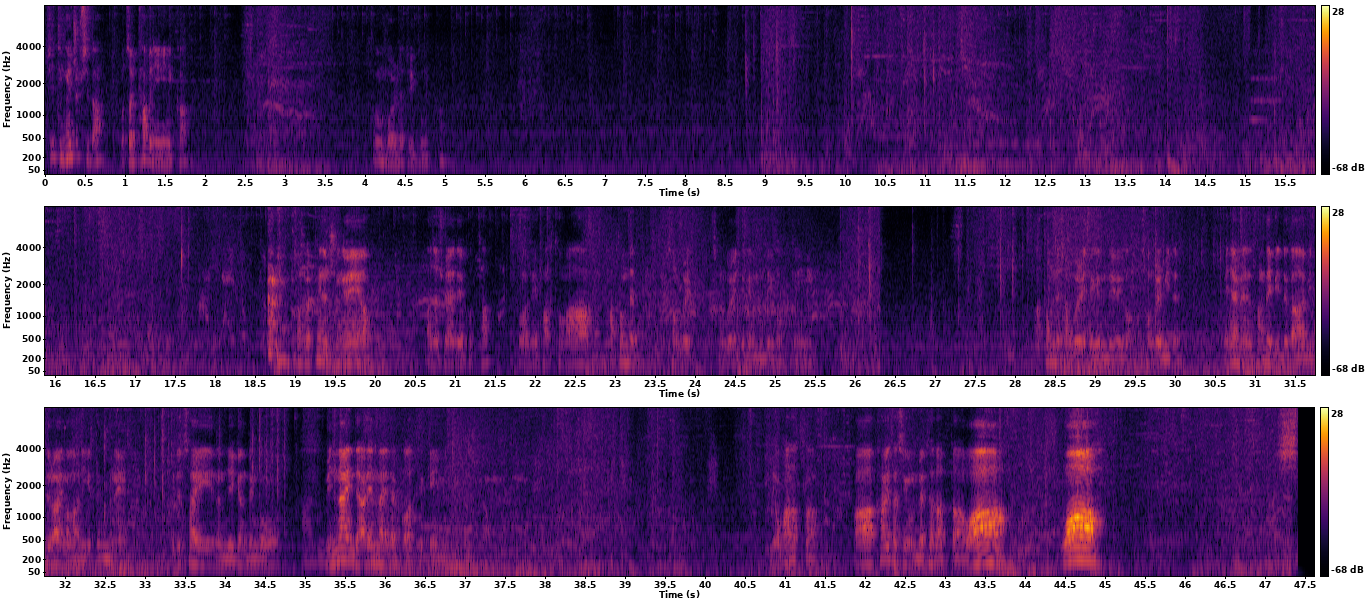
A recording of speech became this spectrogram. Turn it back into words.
치팅 해줍시다. 어차피 탑은 이기니까 top은 뭘 해도 이기니까? 정글 피는 중요해요. 맞아줘야 돼요 포탑. 그 와중에 bottom. 아 bottom 대 정글 정글이 되겠는데 이거? 게임이? bottom 대 정글이 되겠는데요 이거? 정글 mid? 왜냐면 상대 mid가 mid laner가 아니기 때문에 mid 차이는 예견된 거고 윗라인 대 아랫라인 될 것 같아 게임이. 그러니까. 영 화났다. 아 카이사 지금 meta 났다. 와와!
